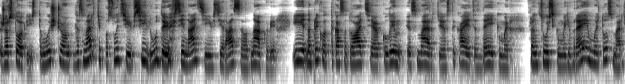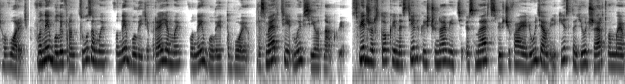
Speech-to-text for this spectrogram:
жорстокість, тому що для смерті, по суті, всі люди, всі нації, всі раси однакові. І, наприклад, така ситуація, коли смерть стикається з деякими французькими євреями, то смерть говорить: вони були французами, вони були євреями, вони були тобою. Для смерті ми всі однакові. Світ жорстокий настільки, що навіть смерть співчуває людям, які стають жертвами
